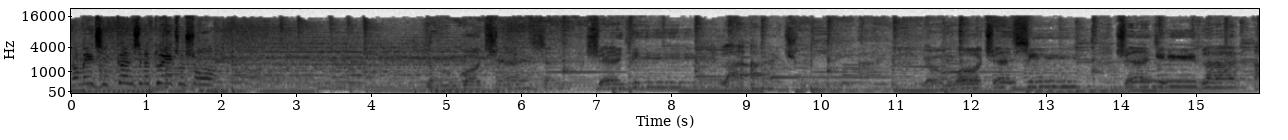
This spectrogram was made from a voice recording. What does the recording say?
让我们一起更深的对主说：用我全身全意来爱主，用我全心全意来爱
